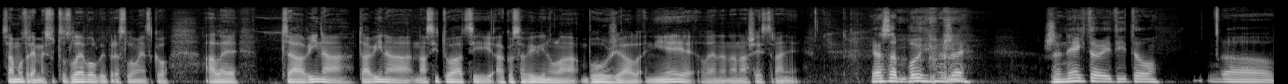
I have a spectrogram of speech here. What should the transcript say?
Samozrejme sú to zlé voľby pre Slovensko, ale tá vina, tá vina na situácii, ako sa vyvinula, bohužiaľ nie je len na našej strane. Ja sa bojím, že, že niektorí títo uh,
